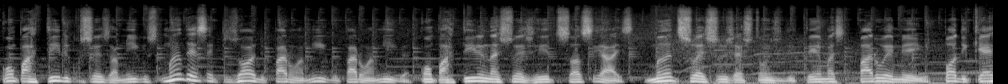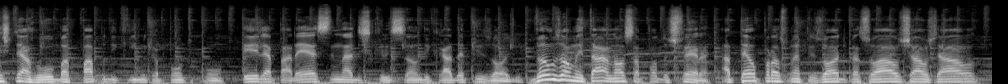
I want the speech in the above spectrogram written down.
compartilhe com seus amigos, mande esse episódio para um amigo, para uma amiga, compartilhe compartilhe nas suas redes sociais. Mande suas sugestões de temas para o e-mail podcast@papodequimica.com. Ele aparece na descrição de cada episódio. Vamos aumentar a nossa podosfera. Até o próximo episódio, pessoal. Tchau, tchau.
